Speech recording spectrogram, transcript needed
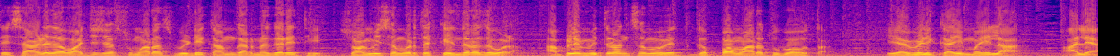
ते साडेदहा वाजेच्या सुमारास विडी कामगार नगर येथे स्वामी समर्थ केंद्राजवळ आपल्या मित्रांसमवेत गप्पा मारत उभा होता. यावेळी काही महिला आल्या.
